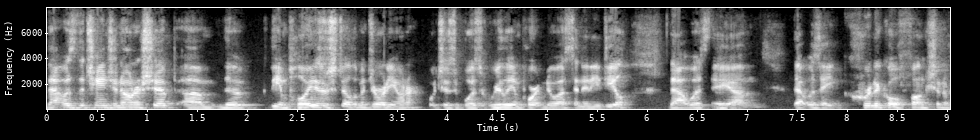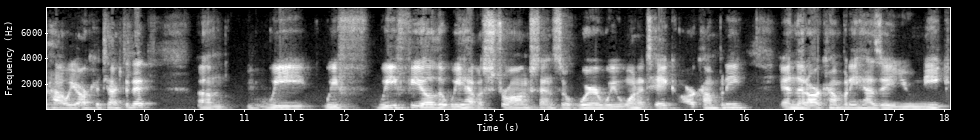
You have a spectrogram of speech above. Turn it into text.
That was the change in ownership. Um, the the employees are still the majority owner, which is was really important to us in any deal. That was a um, that was a critical function of how we architected it um, we we we feel that we have a strong sense of where we want to take our company, and that our company has a unique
